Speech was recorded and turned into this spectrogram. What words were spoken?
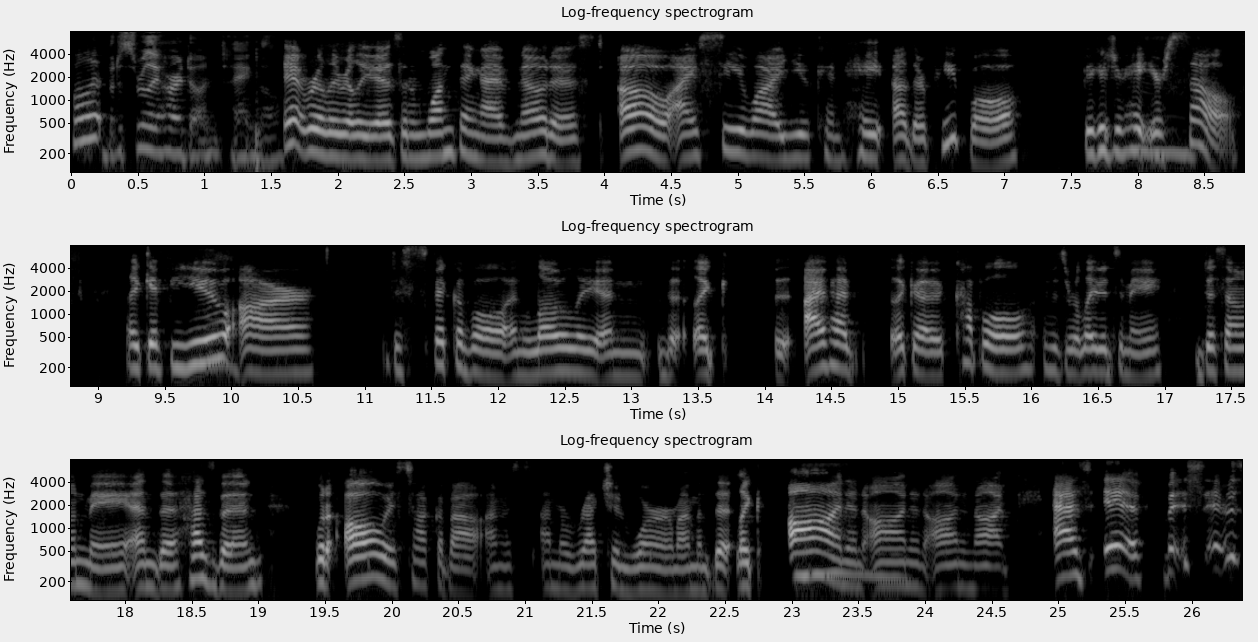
Well, it, but it's really hard to untangle. it really, really is. And one thing I've noticed, oh, I see why you can hate other people because you hate Mm. yourself. Like if you Yeah. are despicable and lowly and the, like I've had like a couple who's related to me disown me and the husband would always talk about I'm a, I'm a wretched worm. I'm a, the, like on and Mm. on and on and on as if but it's, it was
